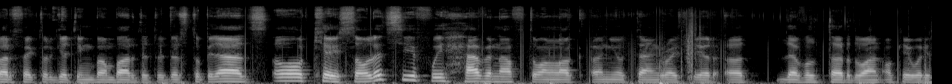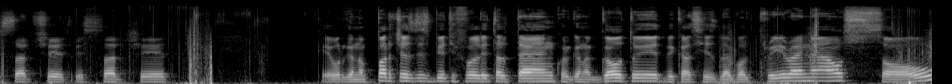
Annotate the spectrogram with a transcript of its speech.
Perfect, we're getting bombarded with their stupid ads. Okay, so let's see if we have enough to unlock a new tank right here, at level third one. Okay, we research it, research it. Okay, we're gonna purchase this beautiful little tank. We're gonna go to it because he's level 3 right now. So,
